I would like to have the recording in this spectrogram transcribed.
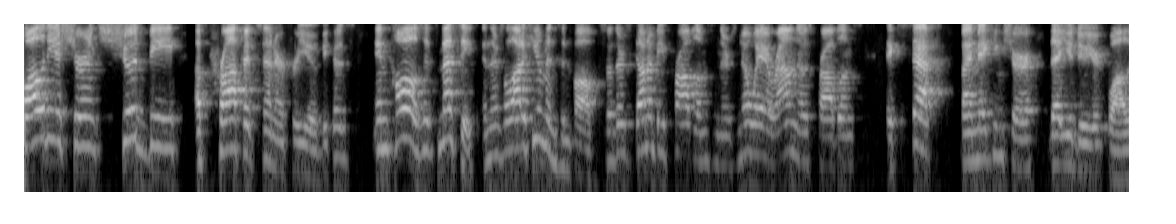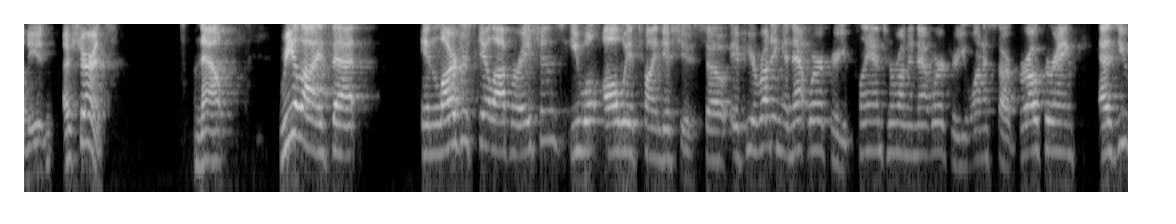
quality assurance should be a profit center for you because in calls it's messy and there's a lot of humans involved. So there's going to be problems and there's no way around those problems except by making sure that you do your quality assurance. Now realize that in larger scale operations you will always find issues. So if you're running a network or you plan to run a network or you want to start brokering as you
